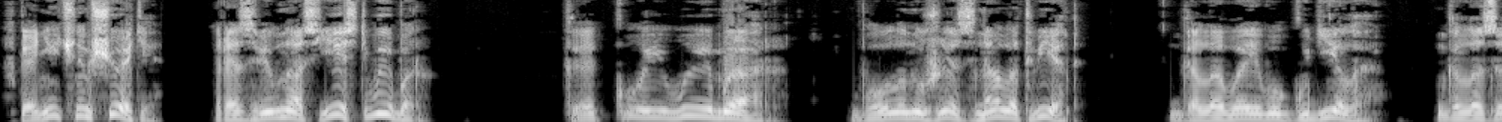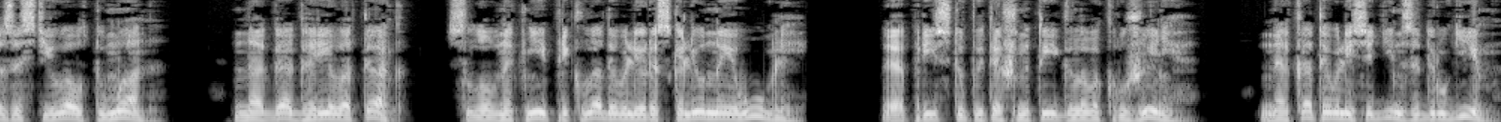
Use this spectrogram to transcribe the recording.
«В конечном счете, разве у нас есть выбор?» «Какой выбор?» Болон уже знал ответ. Голова его гудела, глаза застилал туман, нога горела так, словно к ней прикладывали раскаленные угли, а приступы тошноты и головокружения накатывались один за другим.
